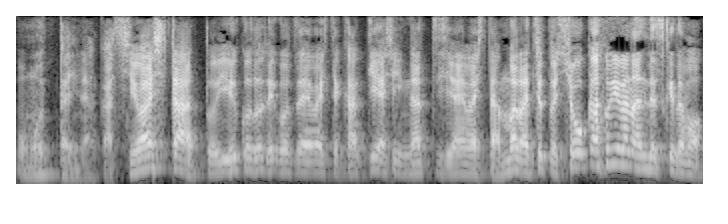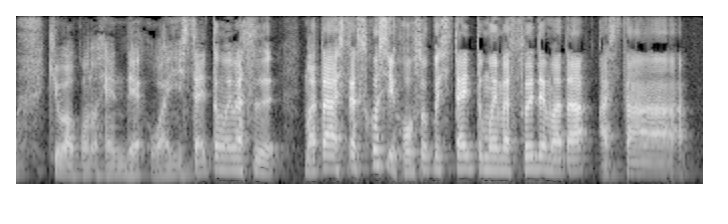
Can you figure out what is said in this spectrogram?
思ったりなんかしました。ということでございまして、駆け足になってしまいました。まだちょっと消化不良なんですけども、今日はこの辺で終わりにしたいと思います。また明日少し補足したいと思います。それではまた明日。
